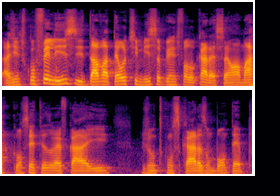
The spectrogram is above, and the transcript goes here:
A gente ficou feliz e estava até otimista, porque a gente falou, cara, essa é uma marca que com certeza vai ficar aí junto com os caras um bom tempo.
